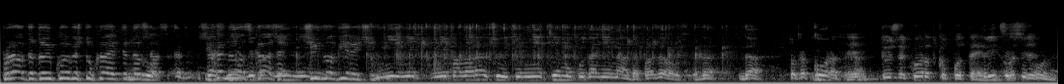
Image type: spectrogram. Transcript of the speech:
правда, до якої ви штовхаєте народ. Э, І хай народ скаже, чи вірить, чи Не, ні. не, не поворачивайте мне тему куда не надо, пожалуйста. Да, да. Коротко. Е, Дуже коротко по темі. 30 Отже, секунд.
